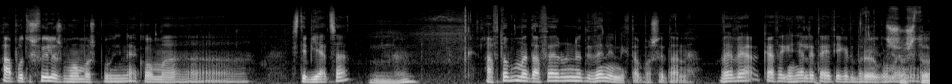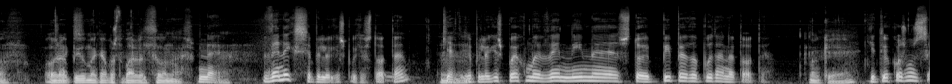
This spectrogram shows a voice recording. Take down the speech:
Από τους φίλους μου όμως που είναι ακόμα στην πιάτσα, mm-hmm. αυτό που μεταφέρουν είναι ότι δεν είναι νύχτα όπως ήταν. Βέβαια, κάθε γενιά λέει τα ίδια για την προηγούμενη. Σωστό. Οροποιούμε κάπως το παρελθόν. Ναι. Δεν έχεις τις επιλογές που είχες τότε και αυτέ οι επιλογές που έχουμε δεν είναι στο επίπεδο που ήταν τότε. Okay. Γιατί ο κόσμος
